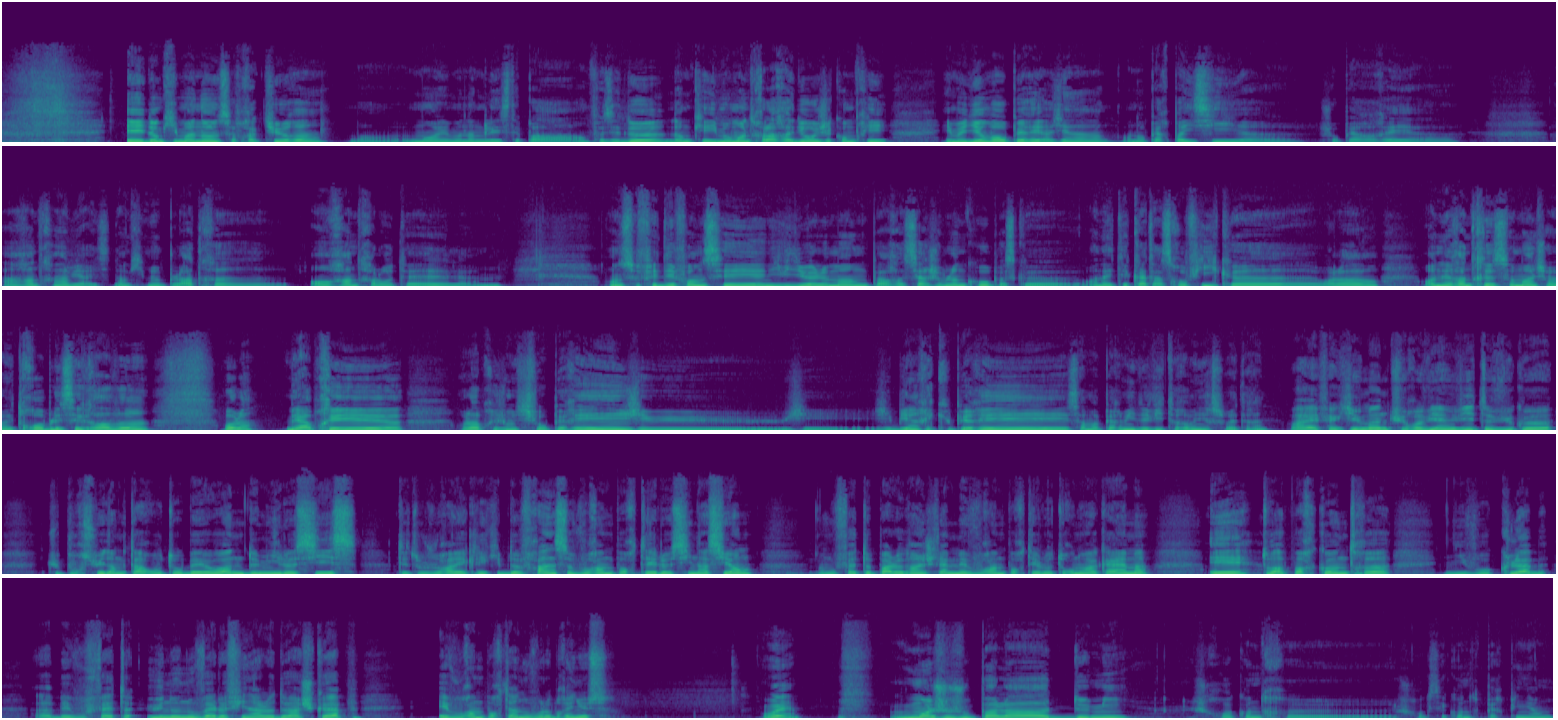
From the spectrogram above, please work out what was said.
Et donc il m'annonce sa fracture. Moi et mon anglais c'était pas, on faisait deux. Donc il me montre la radio, j'ai compris. Il me dit on va opérer. Dit non non, on n'opère pas ici. Euh, j'opérerai. Euh, en rentrant à Biarritz. Donc il me plâtre, on rentre à l'hôtel, on se fait défoncer individuellement par Serge Blanco parce qu'on a été catastrophique. Euh, voilà. On est rentré ce match, on avait trois blessés graves. Voilà. Mais après, voilà, après je me suis fait opérer, j'ai eu, j'ai bien récupéré et ça m'a permis de vite revenir sur le terrain. Ouais, effectivement, tu reviens vite vu que tu poursuis donc ta route au BO en 2006. Tu es toujours avec l'équipe de France, vous remportez le 6 Nations. Vous ne faites pas le grand chelem, mais vous remportez le tournoi quand même. Et toi, par contre, niveau club, euh, ben, vous faites une nouvelle finale de H-Cup et vous remportez à nouveau le Brennus. Ouais. Moi, je joue pas la demi. Je crois contre, je crois que c'est contre Perpignan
